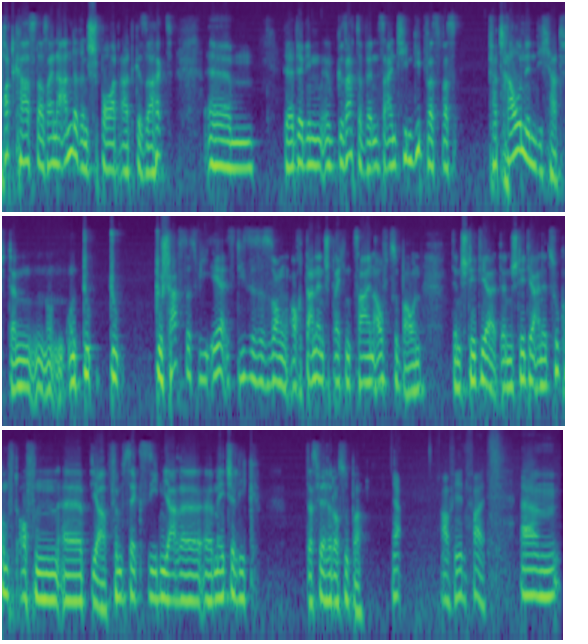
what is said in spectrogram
Podcast aus einer anderen Sportart gesagt. Ähm, der, der ihm gesagt hat, wenn es ein Team gibt, was, was Vertrauen in dich hat, dann und, und du, du schaffst es, wie er es diese Saison, auch dann entsprechend Zahlen aufzubauen, dann steht dir, dann steht dir eine Zukunft offen, äh, ja, fünf, sechs, sieben Jahre äh, Major League. Das wäre doch super. Ja, auf jeden Fall. Ähm,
